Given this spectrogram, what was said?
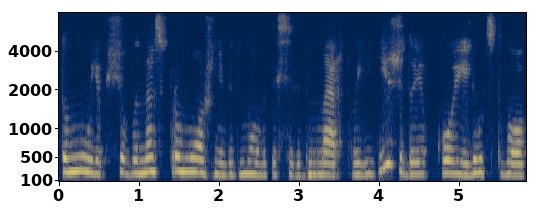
Тому, якщо ви не спроможні відмовитися від мертвої їжі, до якої людство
